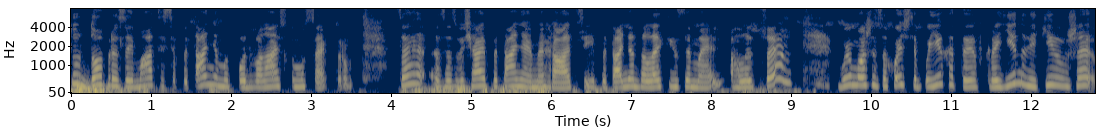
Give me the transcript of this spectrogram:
Тут добре займатися питаннями по 12 сектору. Це зазвичай питання еміграції, питання далеких земель. Але це ви може захочете поїхати в країну, в якій вже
